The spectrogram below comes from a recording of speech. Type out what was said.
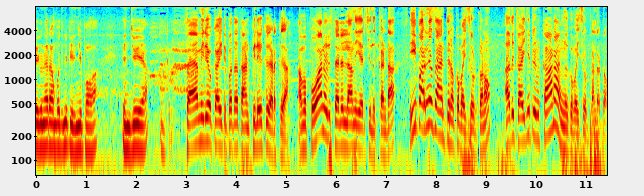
വൈകുന്നേരം ആകുമ്പോഴത്തേന് പിരിഞ്ഞ് പോവാം. എൻജോയ് ചെയ്യാം. ഓക്കെ. ഫാമിലിയൊക്കെ ആയിട്ട് ഇപ്പോൾ തണുപ്പിലേക്ക് കിടക്കുക. അപ്പോൾ പോകാനൊരു സ്ഥലമില്ലാന്ന് വിചാരിച്ച് നിൽക്കണ്ട ഈ പറഞ്ഞ സാധനത്തിനൊക്കെ പൈസ കൊടുക്കണോ? അത് കഴിഞ്ഞിട്ട് കാണാൻ നിങ്ങൾക്ക് പൈസ കൊടുക്കണ്ട കേട്ടോ.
